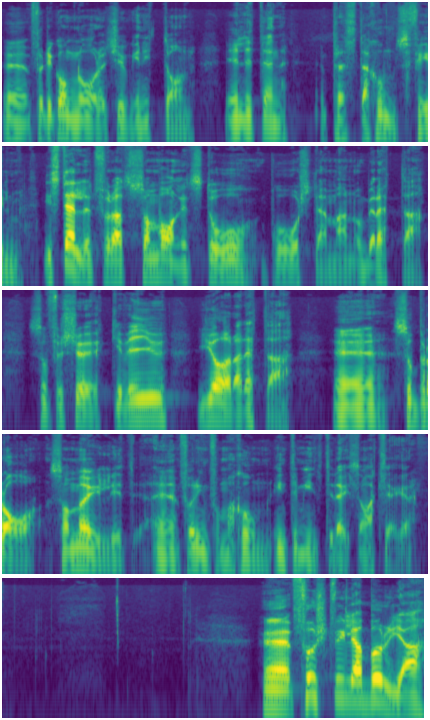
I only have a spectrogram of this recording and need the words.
eh, för det gångna året 2019 i en liten presentationsfilm. Istället för att som vanligt stå på årsstämman och berätta så försöker vi ju göra detta eh, så bra som möjligt eh, för information, inte minst till dig som aktieägare. Eh, först vill jag börja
